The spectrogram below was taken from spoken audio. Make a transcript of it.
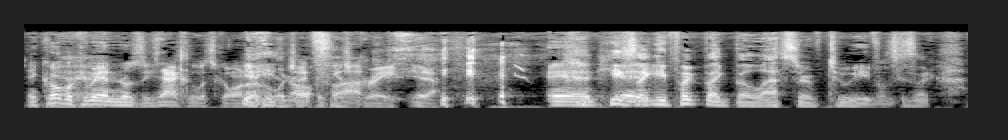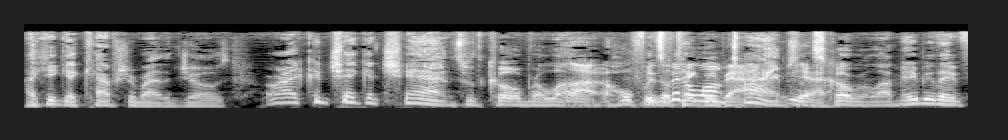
and Cobra Commander knows exactly what's going Yeah, on, he's which I think is great. Yeah, and He's and- like he picked like the lesser of two evils. He's like, I could get captured by the Joes, or I could take a chance with Cobra La. Uh, hopefully it's they'll been take a me long back. time since Yeah. Cobra La. Maybe they've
